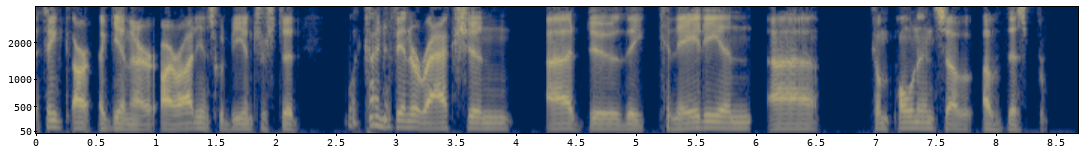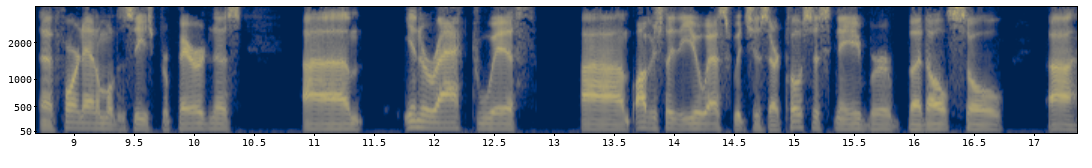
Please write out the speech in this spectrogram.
I think our again, our, our audience would be interested. What kind of interaction uh, do the Canadian uh, components of of this uh, foreign animal disease preparedness um, interact with um, obviously, the U.S., which is our closest neighbor, but also uh,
